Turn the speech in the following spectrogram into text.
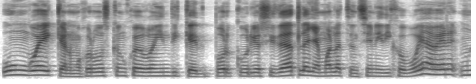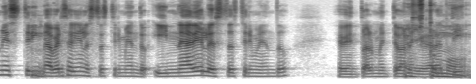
un güey que a lo mejor busca un juego indie que por curiosidad le llamó la atención y dijo, voy a ver un stream, a ver si alguien lo está streameando, y nadie lo está streameando, eventualmente van a Es llegar como... a ti.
